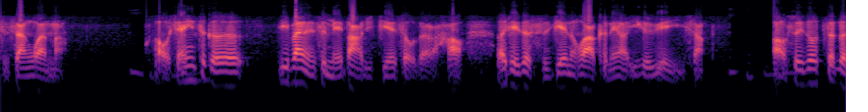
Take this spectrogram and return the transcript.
十三万吗？好，我相信这个一般人是没办法去接受的了。好，而且这时间的话，可能要一个月以上。好，所以说这个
